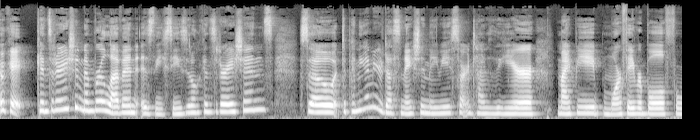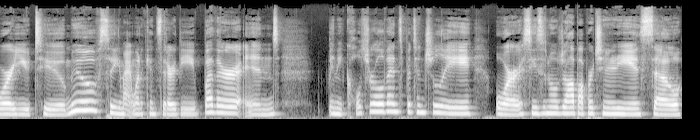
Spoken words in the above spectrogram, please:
Okay, consideration number 11 is the seasonal considerations. So, depending on your destination, maybe certain times of the year might be more favorable for you to move. So, you might want to consider the weather and any cultural events potentially or seasonal job opportunities. So,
